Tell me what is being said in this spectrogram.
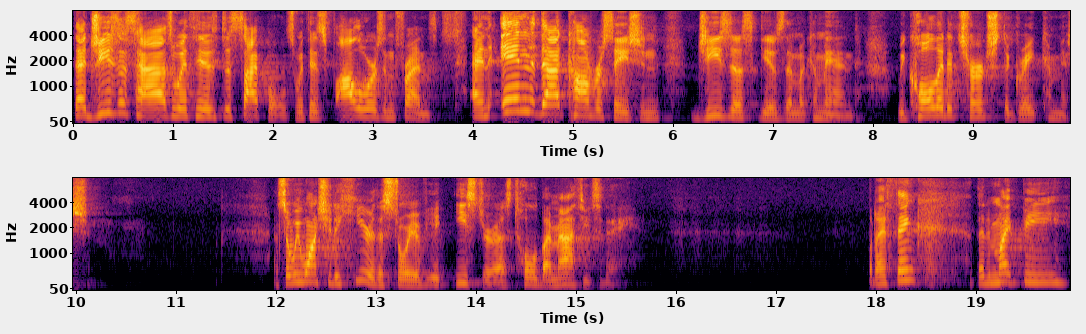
that Jesus has with his disciples, with his followers and friends. And in that conversation, Jesus gives them a command. We call it at church the Great Commission. And so we want you to hear the story of Easter as told by Matthew today. But I think that it might be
